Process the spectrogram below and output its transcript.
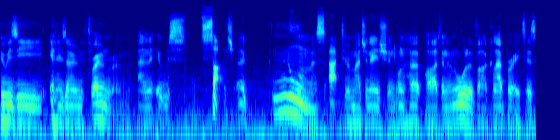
Who is he in his own throne room? And it was such a enormous act of imagination on her part and on all of our collaborators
